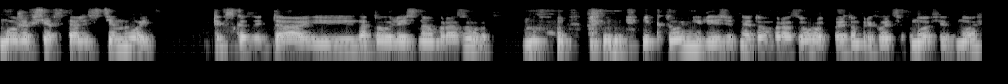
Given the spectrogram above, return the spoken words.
мы уже все встали стеной, так сказать, да, и готовы лезть на амбразуру. Ну, никто не лезет на эту амбразуру, поэтому приходится вновь и вновь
